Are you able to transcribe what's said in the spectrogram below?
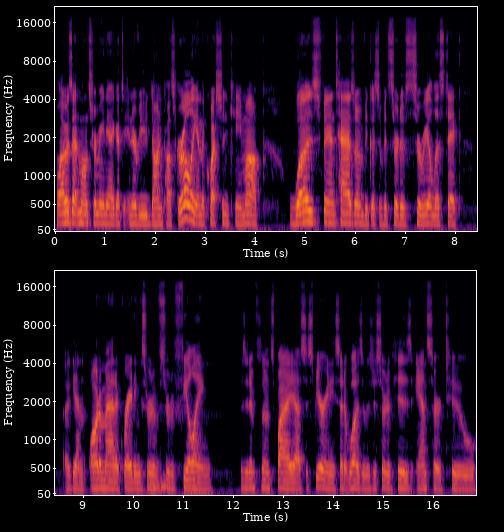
While I was at Monster Mania, I got to interview Don Coscarelli, and the question came up: Was Phantasm because of its sort of surrealistic, again, automatic writing, sort of sort of feeling, was it influenced by uh, Suspiria? And he said it was. It was just sort of his answer to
